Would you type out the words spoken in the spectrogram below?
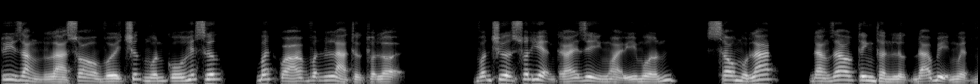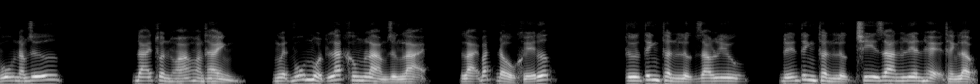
tuy rằng là so với trước muốn cố hết sức, bất quá vẫn là thực thuận lợi. Vẫn chưa xuất hiện cái gì ngoài ý muốn, sau một lát, đằng giao tinh thần lực đã bị Nguyệt Vũ nắm giữ. Đại thuần hóa hoàn thành, Nguyệt Vũ một lát không làm dừng lại, lại bắt đầu khế ước. Từ tinh thần lực giao lưu, đến tinh thần lực chi gian liên hệ thành lập,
